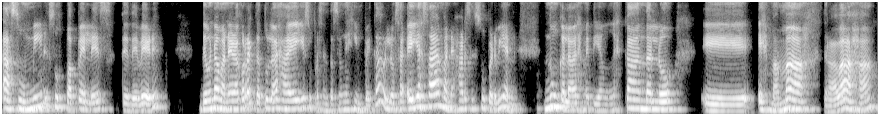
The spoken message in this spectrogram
asumir sus papeles de deber de una manera correcta. Tú la ves a ella y su presentación es impecable. O sea, ella sabe manejarse súper bien. Nunca la ves metida en un escándalo. Eh, es mamá, trabaja.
